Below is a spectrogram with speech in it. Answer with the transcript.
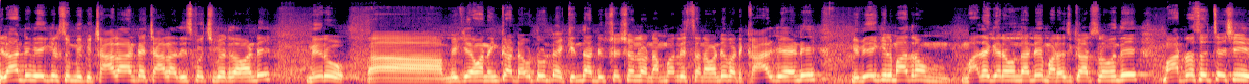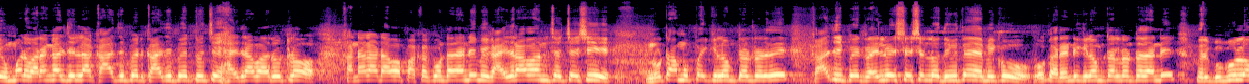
ఇలాంటి వెహికల్స్ మీకు చాలా అంటే చాలా తీసుకొచ్చి పెడతామండి మీరు మీకు ఏమైనా ఇంకా డౌట్ ఉంటే కింద డిస్క్రిప్షన్లో నంబర్లు ఇస్తున్నామండి వాటికి కాల్ చేయండి. ఈ వెహికల్ మాత్రం మా దగ్గర ఉందండి. మనోజ్ కార్స్లో ఉంది. మా అడ్రస్ వచ్చేసి ఉమ్మడి వరంగల్ జిల్లా కాజీపేట కాజీపేట నుంచి హైదరాబాద్ రూట్లో కండాల డాబా పక్కకు ఉంటుందండి. మీకు హైదరాబాద్ నుంచి వచ్చేసి నూట ముప్పై కిలోమీటర్లు ఉంటుంది. కాజీపేట రైల్వే స్టేషన్లో దిగితే మీకు ఒక రెండు కిలోమీటర్లు ఉంటుందండి. మీరు గూగుల్లో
